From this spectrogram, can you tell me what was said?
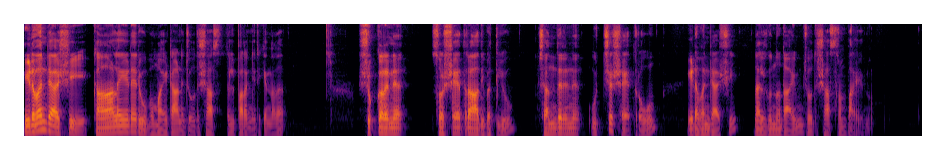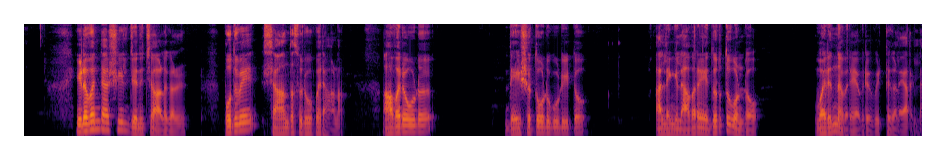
ഇടവൻ രാശി കാളയുടെ രൂപമായിട്ടാണ് ജ്യോതിശാസ്ത്രത്തിൽ പറഞ്ഞിരിക്കുന്നത്. ശുക്രന് സ്വക്ഷേത്രാധിപത്യവും ചന്ദ്രന് ഉച്ചക്ഷേത്രവും ഇടവൻ രാശി നൽകുന്നതായും ജ്യോതിശാസ്ത്രം പറയുന്നു. ഇടവൻ രാശിയിൽ ജനിച്ച ആളുകൾ പൊതുവെ ശാന്തസ്വരൂപരാണ്. അവരോട് ദേഷ്യത്തോടു കൂടിയിട്ടോ അല്ലെങ്കിൽ അവരെ എതിർത്തുകൊണ്ടോ വരുന്നവരെ അവർ വിട്ടുകളയാറില്ല.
